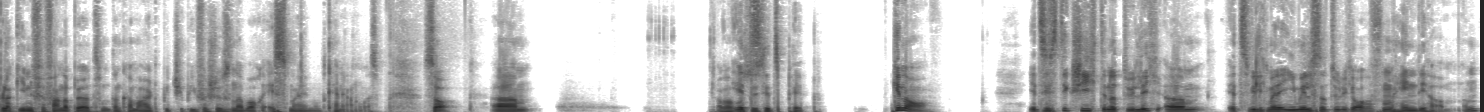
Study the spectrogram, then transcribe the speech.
Plugin für Thunderbird und dann kann man halt BGP verschlüsseln, aber auch S-MIME und keine Ahnung was. So. Ähm, Aber was Jetzt- ist jetzt PEP? Genau. Jetzt ist die Geschichte natürlich, ähm, jetzt will ich meine E-Mails natürlich auch auf dem Handy haben. Ne?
